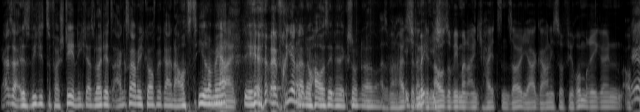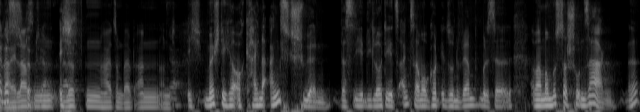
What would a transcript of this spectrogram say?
Ja, ist ja alles wichtig zu verstehen. Nicht, dass Leute jetzt Angst haben, ich kaufe mir keine Haustiere mehr. Nein. Die frieren dann im Haus in sechs Stunden oder so. Also man heizt ja dann genauso, wie man eigentlich heizen soll. Ja, gar nicht so viel rumregeln, auf ja, drei lassen, stimmt, ja. lüften, Heizung bleibt an. Und ja. Ich möchte hier auch keine Angst schüren, dass die, die Leute jetzt Angst haben, oh Gott, in so eine Wärmepumpe ist ja. Aber man muss das schon sagen. Ne?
